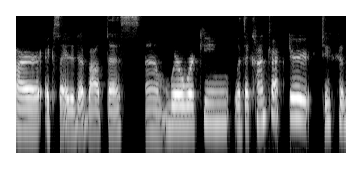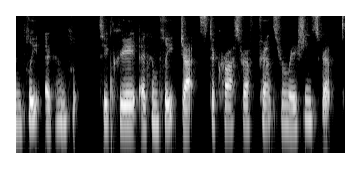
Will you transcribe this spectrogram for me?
are excited about this. Um, we're working with a contractor to complete a complete to create a complete JATS to Crossref transformation script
